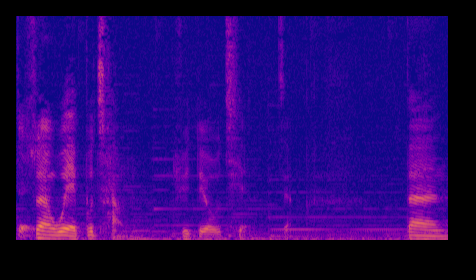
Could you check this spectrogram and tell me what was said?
对虽然我也不常去丢钱这样，但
